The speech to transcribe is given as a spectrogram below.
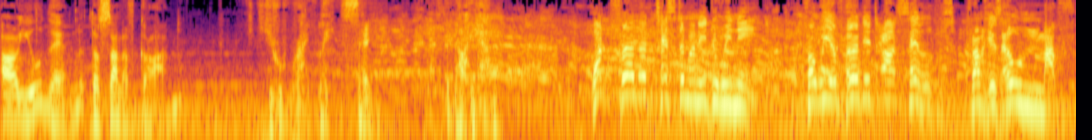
Are you then the Son of God? You rightly say that I am. What further testimony do we need? For we have heard it ourselves from his own mouth.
